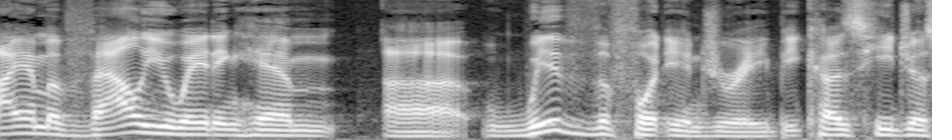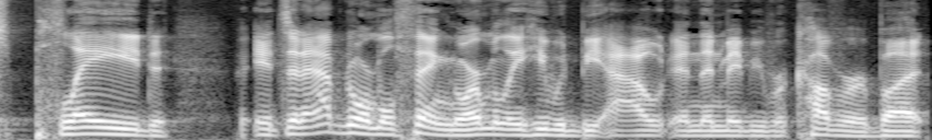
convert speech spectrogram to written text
I am evaluating him uh, with the foot injury because he just played. It's an abnormal thing. Normally he would be out and then maybe recover, but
